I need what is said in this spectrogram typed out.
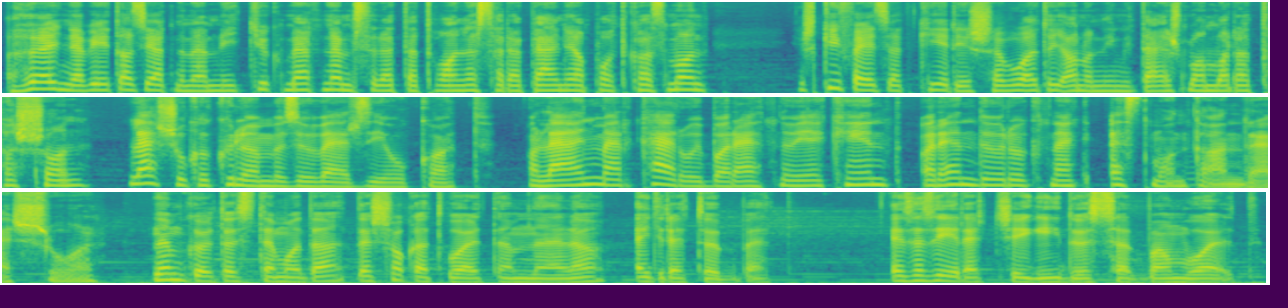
A hölgy nevét azért nem említjük, mert nem szeretett volna szerepelni a podcastban, és kifejezett kérése volt, hogy anonimitásban maradhasson. Lássuk a különböző verziókat. A lány már Károly barátnőjeként a rendőröknek ezt mondta Andrásról. Nem költöztem oda, de sokat voltam nála, egyre többet. Ez az érettségi időszakban volt.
